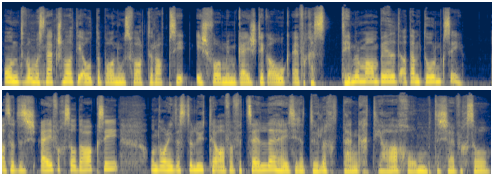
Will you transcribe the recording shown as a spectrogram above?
und wo wir das nächste Mal die Autobahnausfahrt herab sind, ist vor meinem geistigen Auge einfach ein Timmermann-Bild an diesem Turm. Gewesen. Also das war einfach so da. Gewesen. Und als ich das den Leuten anfangen erzählen, haben sie natürlich gedacht, ja komm, das ist einfach so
